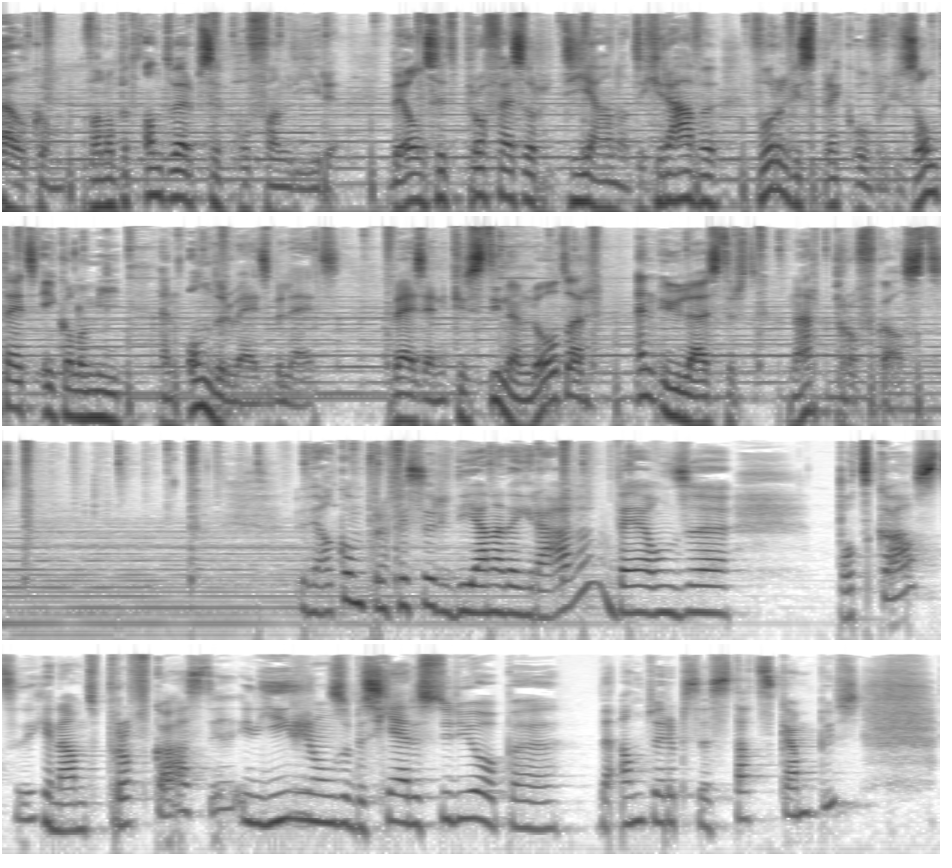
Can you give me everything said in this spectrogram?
Welkom van op het Antwerpse Hof van Lieren. Bij ons zit professor Diana de Grave voor een gesprek over gezondheidseconomie en onderwijsbeleid. Wij zijn Christine en Lothar en u luistert naar Profcast. Welkom professor Diana de Grave bij onze podcast, genaamd Profcast, hier in onze bescheiden studio op eh, de Antwerpse Stadscampus.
